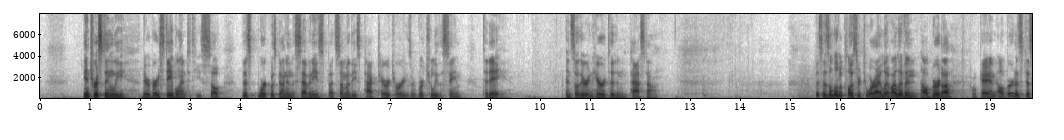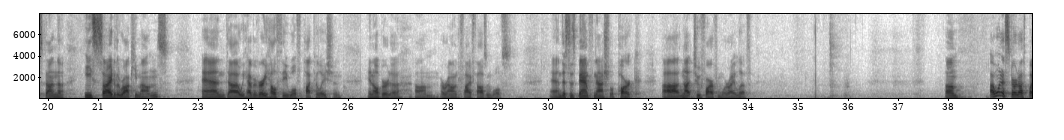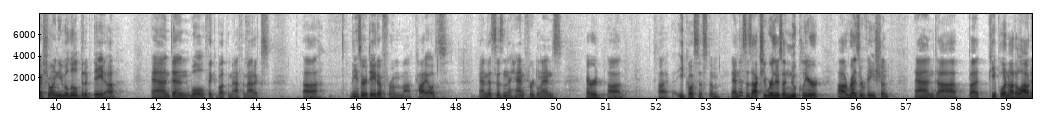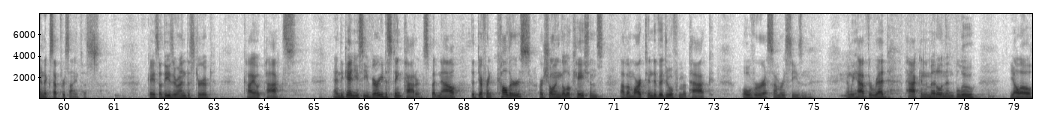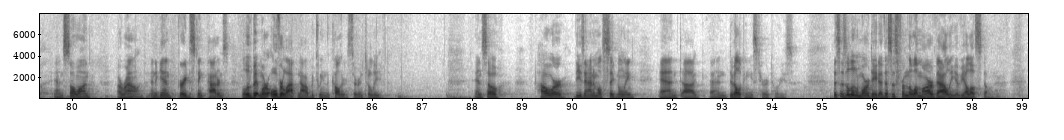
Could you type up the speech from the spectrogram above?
Interestingly, they're very stable entities. So this work was done in the 70s, but some of these packed territories are virtually the same today. And so they're inherited and passed down. This is a little closer to where I live. I live in Alberta, okay, and Alberta's just on the east side of the Rocky Mountains. And uh, we have a very healthy wolf population in Alberta, um, around 5,000 wolves. And this is Banff National Park, uh, not too far from where I live. Um, I want to start off by showing you a little bit of data, and then we'll think about the mathematics. Uh, these are data from uh, coyotes, and this is in the Hanford Lands arid uh, uh, ecosystem. And this is actually where there's a nuclear uh, reservation, and, uh, but people are not allowed in except for scientists. Okay, so these are undisturbed coyote packs. And again, you see very distinct patterns, but now the different colors are showing the locations of a marked individual from a pack over a summer season and we have the red pack in the middle, and then blue, yellow, and so on around. And again, very distinct patterns, a little bit more overlap now between the colors, they're interleaved. And so, how are these animals signaling and, uh, and developing these territories? This is a little more data. This is from the Lamar Valley of Yellowstone.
